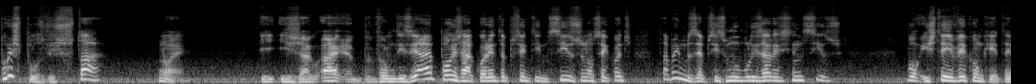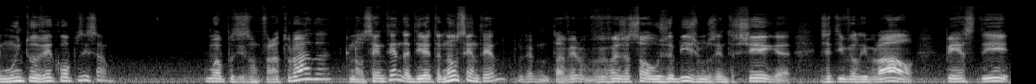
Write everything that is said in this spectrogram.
Pois, pelos vistos está, não é? E, e já, ah, vão-me dizer, ah, põe já 40% indecisos, não sei quantos. Está bem, mas é preciso mobilizar esses indecisos. Bom, isto tem a ver com o quê? Tem muito a ver com a oposição uma oposição fraturada, que não se entende, a direita não se entende, por exemplo, está a ver, veja só os abismos entre Chega, Iniciativa Liberal, PSD,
